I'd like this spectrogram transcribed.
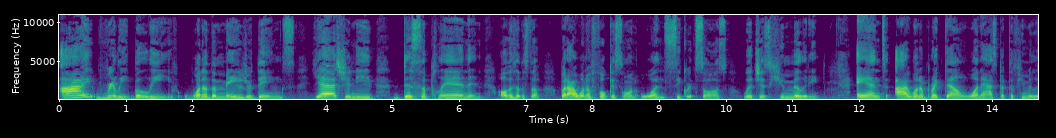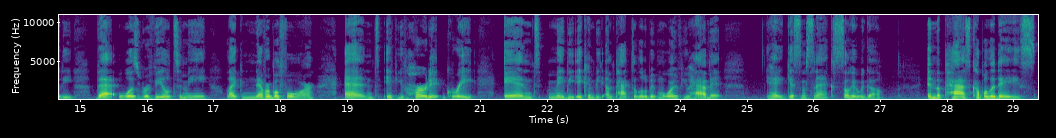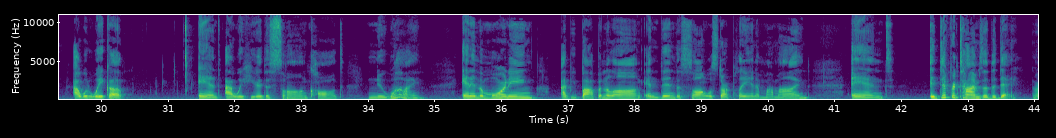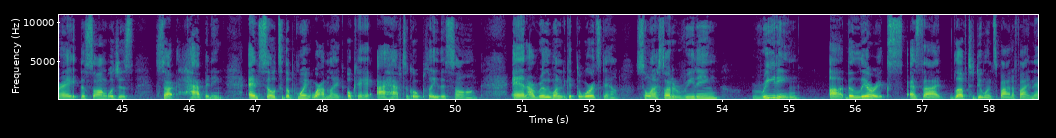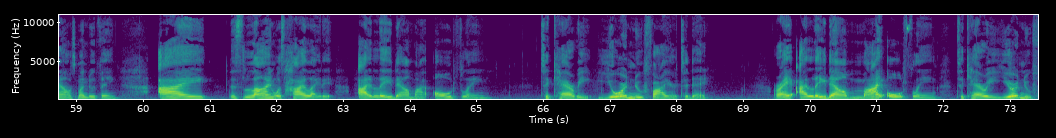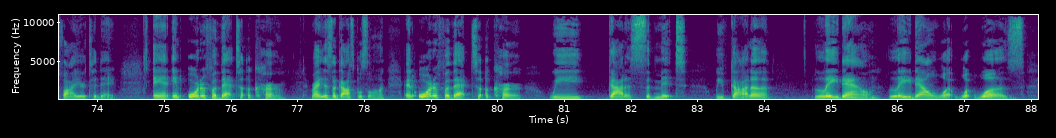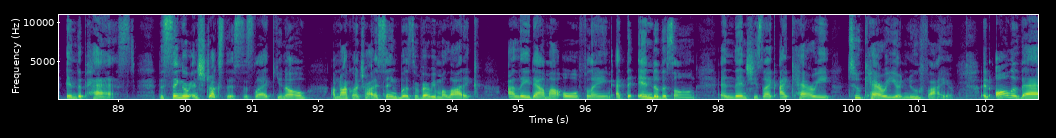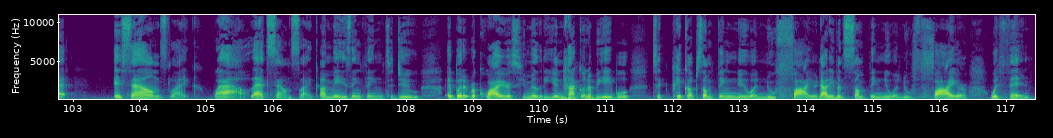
I really believe one of the major things, yes, you need discipline and all this other stuff, but I want to focus on one secret sauce, which is humility. And I want to break down one aspect of humility that was revealed to me like never before. And if you've heard it, great. And maybe it can be unpacked a little bit more. If you haven't, hey, get some snacks. So here we go. In the past couple of days, I would wake up and I would hear this song called New Wine. And in the morning, I'd be bopping along, and then the song will start playing in my mind. And at different times of the day, right, the song will just start happening. And so to the point where I'm like, okay, I have to go play this song. And I really wanted to get the words down. So when I started reading, reading uh, the lyrics, as I love to do on Spotify now, it's my new thing. I this line was highlighted. I lay down my old flame to carry your new fire today. All right, I lay down my old flame to carry your new fire today. And in order for that to occur, right, it's a gospel song. In order for that to occur, we gotta submit. We've gotta lay down. Lay down what? What was in the past. The singer instructs this. It's like, you know, I'm not going to try to sing, but it's a very melodic. I lay down my old flame at the end of the song. And then she's like, I carry to carry your new fire. And all of that, it sounds like wow, that sounds like amazing thing to do, eh, but it requires humility. You're not going to be able to pick up something new, a new fire, not even something new, a new fire within.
